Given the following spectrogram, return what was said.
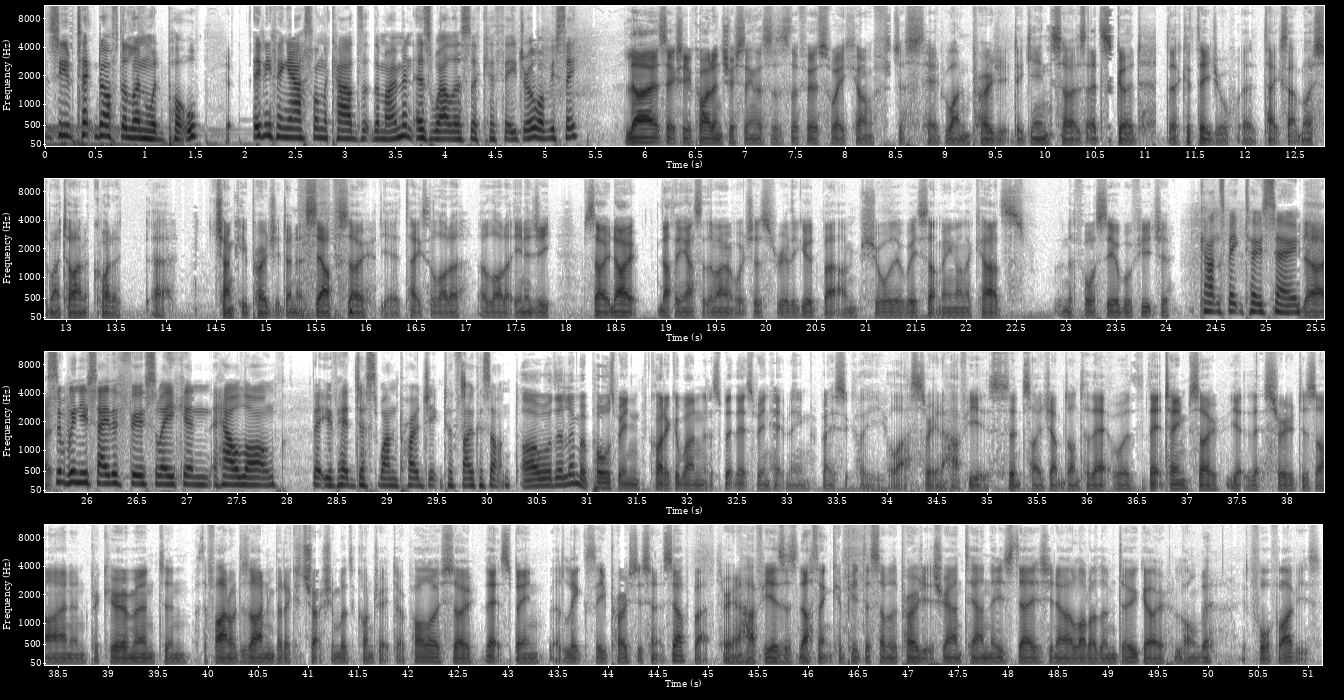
So you've ticked off the Linwood Pool. Yep. Anything else on the cards at the moment, as well as the cathedral, obviously? No, it's actually quite interesting. This is the first week I've just had one project again, so it's, it's good. The cathedral it takes up most of my time. Quite a uh, chunky project in itself, so yeah, it takes a lot of a lot of energy. So no, nothing else at the moment, which is really good. But I'm sure there'll be something on the cards in the foreseeable future. Can't speak too soon. No. So when you say the first week and how long that you've had just one project to focus on? Oh well, the Linwood pool's been quite a good one. It's, but that's been happening basically the last three and a half years since I jumped onto that with that team. So yeah, that's through design and procurement and the final design and bit of construction with the contractor Apollo. So that's been a lengthy process in itself. But three and a half years is nothing compared to some of the projects around town these days. You know, a lot of them do go longer, four or five years.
